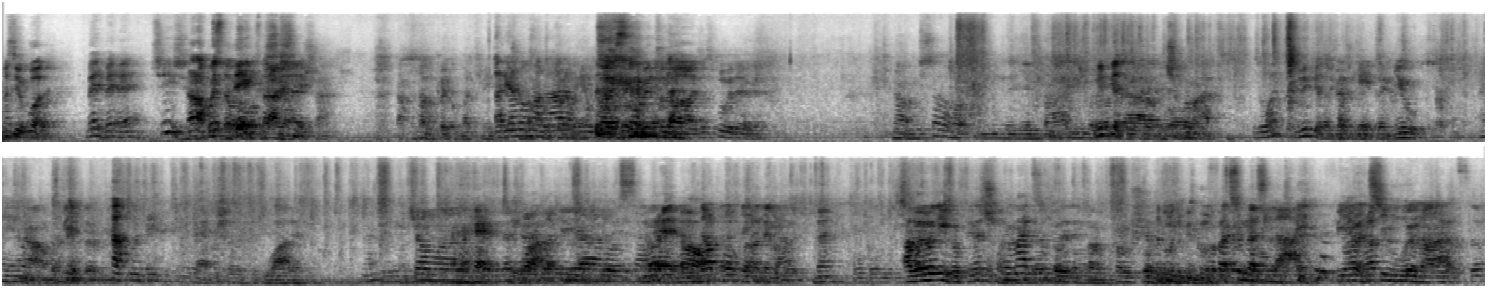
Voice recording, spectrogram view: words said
Ma sì, è uguale. Beh, beh, beh. Sì, sì. No, no, questo. No, no, poi i combattimenti. Ariano sono Madara, molto io- Ma in quel momento dai, non si può vedere. No, mi so degli embaggi. Mi piace il da- 5 marzo. Cosa vuoi? Non mi piace Perché? questo. Review. Eh, No, perché per... Ah, così. Eh, uguale. Facciamo Eh. Eh, no, dopo. Ah, ve lo dico, fino al 5 marzo potete far, far uscire biscotto? Faccio una slide. Fino al 5 marzo.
